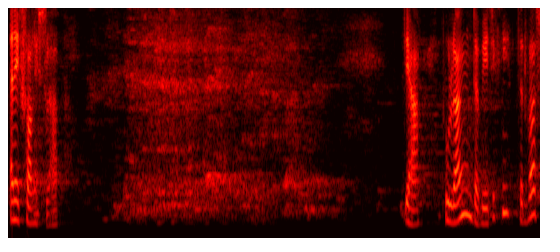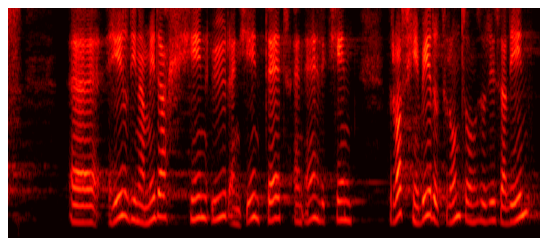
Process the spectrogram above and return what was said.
En ik val in slaap. Ja, hoe lang, dat weet ik niet. Er was uh, heel die namiddag geen uur en geen tijd en eigenlijk geen... Er was geen wereld rond ons, er is alleen...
